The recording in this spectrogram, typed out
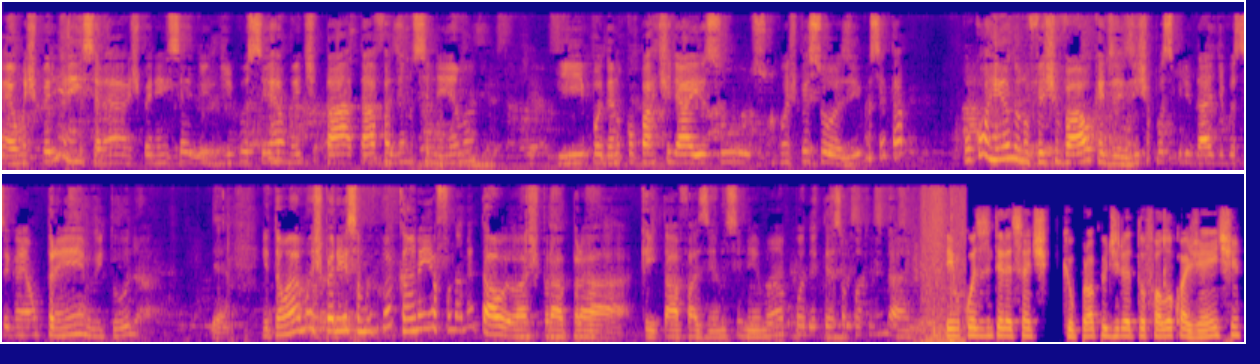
é uma experiência, né? A experiência de, de você realmente estar tá, tá fazendo cinema e podendo compartilhar isso com as pessoas. E você está concorrendo no festival, quer dizer, existe a possibilidade de você ganhar um prêmio e tudo. É. Então é uma experiência muito bacana e é fundamental, eu acho, para quem está fazendo cinema poder ter essa oportunidade. Tem coisas interessantes que o próprio diretor falou com a gente,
